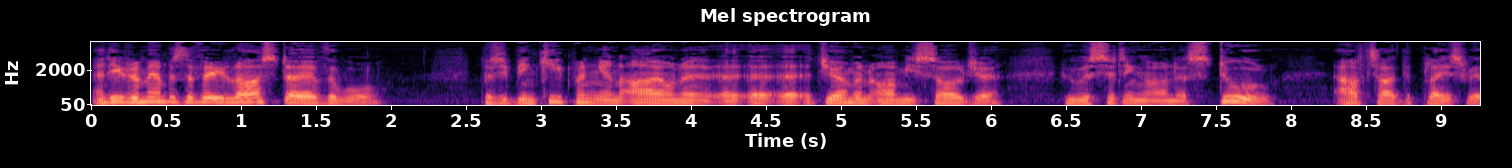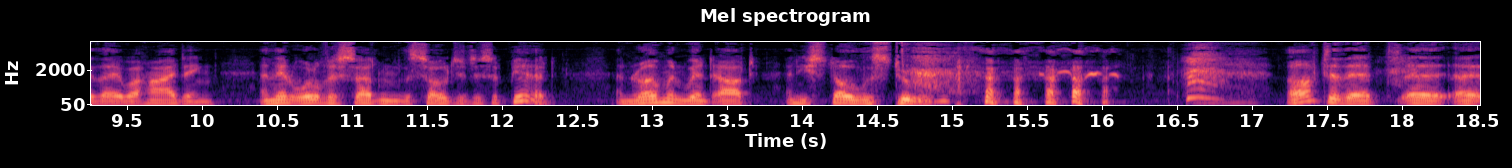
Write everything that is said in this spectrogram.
And he remembers the very last day of the war because he'd been keeping an eye on a, a, a, German army soldier who was sitting on a stool outside the place where they were hiding. And then all of a sudden the soldier disappeared and Roman went out and he stole the stool. After that, uh, uh,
